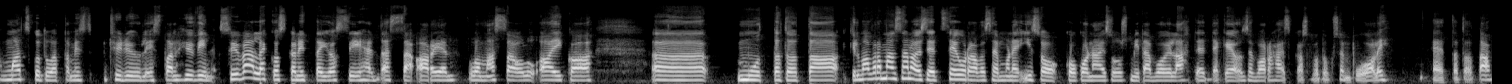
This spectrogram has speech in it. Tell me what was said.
matskutuottamistydylistan hyvin syvälle, koska nyt ei ole siihen tässä arjen lomassa ollut aikaa. Ö, mutta tota, kyllä mä varmaan sanoisin, että seuraava semmoinen iso kokonaisuus, mitä voi lähteä tekemään, on se varhaiskasvatuksen puoli. Että tota,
